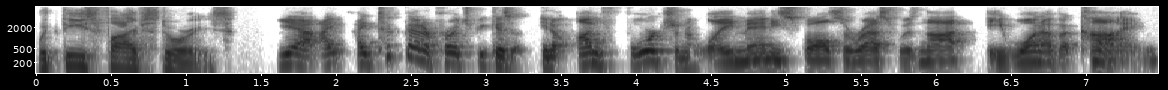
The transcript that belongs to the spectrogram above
with these five stories. Yeah, I, I, took that approach because, you know, unfortunately, Manny's false arrest was not a one of a kind.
